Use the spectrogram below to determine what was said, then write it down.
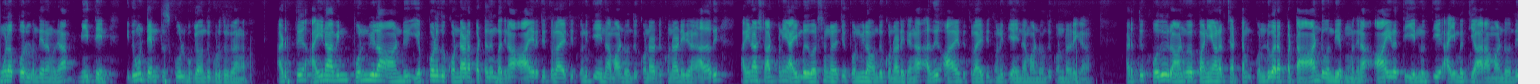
மூலப்பொருள் வந்து என்ன பார்த்தீங்கன்னா மீத்தேன். இதுவும் டென்த்து ஸ்கூல் புக்கில் வந்து கொடுத்துருக்காங்க. அடுத்து ஐநாவின் பொன்விழா ஆண்டு எப்பொழுது கொண்டாடப்பட்டதுன்னு பார்த்தீங்கன்னா ஆயிரத்தி தொள்ளாயிரத்தி தொண்ணூற்றி ஐந்தாம் ஆண்டு வந்து கொண்டாடி கொண்டாடிருக்காங்க அதாவது ஐநா ஸ்டார்ட் பண்ணி ஐம்பது வருஷம் கழிச்சு பொன்விழா வந்து கொண்டாடிருக்காங்க அது ஆயிரத்தி தொள்ளாயிரத்தி தொண்ணூற்றி ஐந்தாம் ஆண்டு வந்து கொண்டாடிருக்காங்க அடுத்து பொது இராணுவ பணியாளர் சட்டம் கொண்டு வரப்பட்ட ஆண்டு வந்து எப்போ பார்த்தீங்கன்னா ஆயிரத்தி எண்ணூற்றி ஐம்பத்தி ஆறாம் ஆண்டு வந்து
